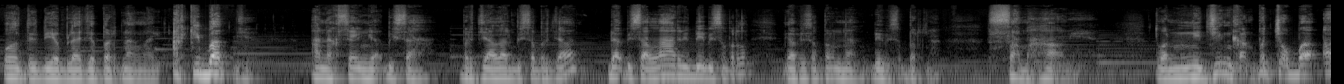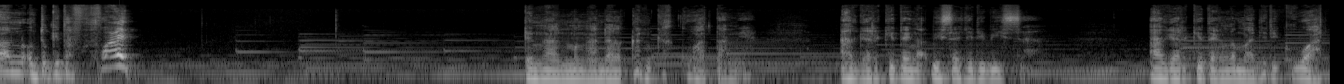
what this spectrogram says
untuk dia belajar berenang lagi. Akibatnya anak saya nggak bisa berjalan bisa berjalan, nggak bisa lari dia bisa berenang, nggak bisa berenang dia bisa berenang. Sama halnya Tuhan mengizinkan pencobaan untuk kita fight dengan mengandalkan kekuatannya agar kita nggak bisa jadi bisa, agar kita yang lemah jadi kuat,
